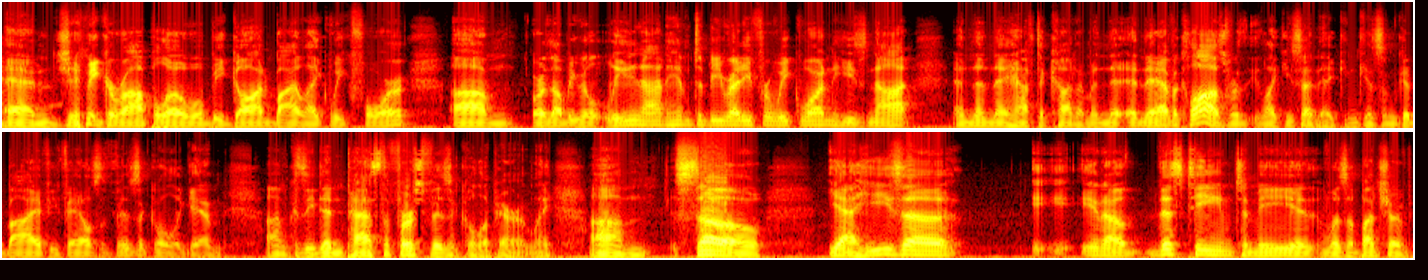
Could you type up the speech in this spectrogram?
and Jimmy Garoppolo will be gone by like week four, um, or they'll be leaning on him to be ready for week one. He's not, and then they have to cut him, and they, and they have a clause where, like you said, they can kiss him goodbye if he fails the physical again, Um because um, he didn't pass the first physical apparently. Um, so, yeah, he's a, you know, this team to me was a bunch of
